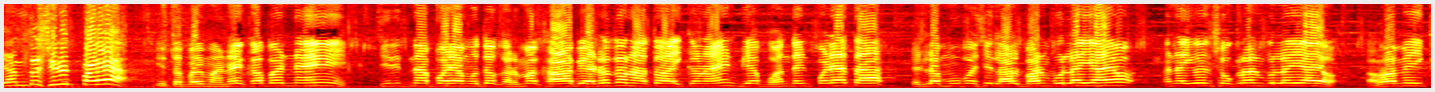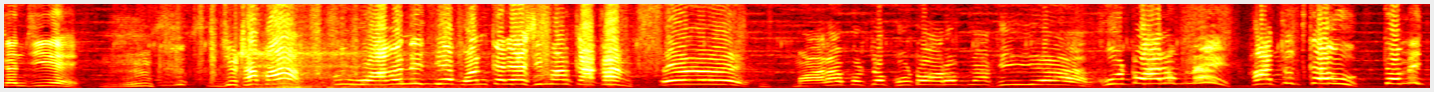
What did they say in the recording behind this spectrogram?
એમ તો સિરીજ પડ્યા. એ તો ભાઈ મને ખબર નહીં. ચી રીતના પડ્યા. હું તો ઘરમાં ખાવા બેઠો હતો ને તો આઈકણ આવીને બે બંધ થઈને પડ્યા હતા. એટલે હું પછી લાલભાન બોલાવી આવ્યો અને ઇવન છોકરાને બોલાવી આવ્યો. હવે અમે ઈકન જઈએ. જેઠાબા હું વાવન જ બે ફોન કર્યા છે મારા કાકા એ મારા પર તો ખોટો આરોપ નાખી યાર. ખોટો આરોપ નહીં સાચું જ કહું. તમે જ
